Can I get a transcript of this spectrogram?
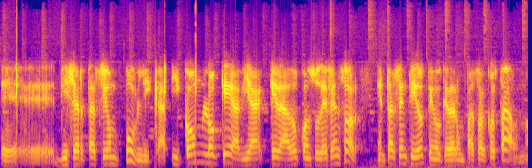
eh, disertación pública y con lo que había quedado con su defensor. En tal sentido, tengo que dar un paso al costado, ¿no?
